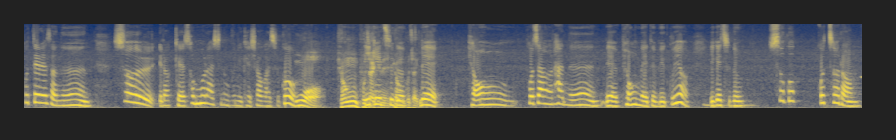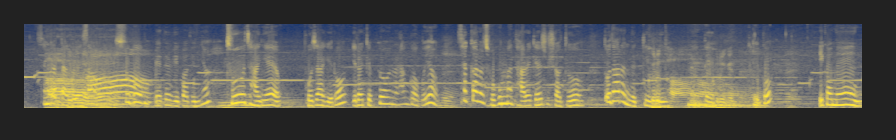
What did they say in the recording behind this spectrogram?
호텔에서는 술 이렇게 선물하시는 분이 계셔가지고 우와. 병 보자기네, 이게 지금 병 보자기. 네, 병 포장을 하는 네, 병 매듭이고요. 이게 지금 수국꽃처럼 생겼다고 아, 해서 그러네요. 수국 매듭이거든요. 두 장의 보자기로 이렇게 표현을 한 거고요. 네. 색깔을 조금만 다르게 해주셔도 또 다른 느낌이 그렇다. 네, 네. 그러겠네. 그리고 네. 이거는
